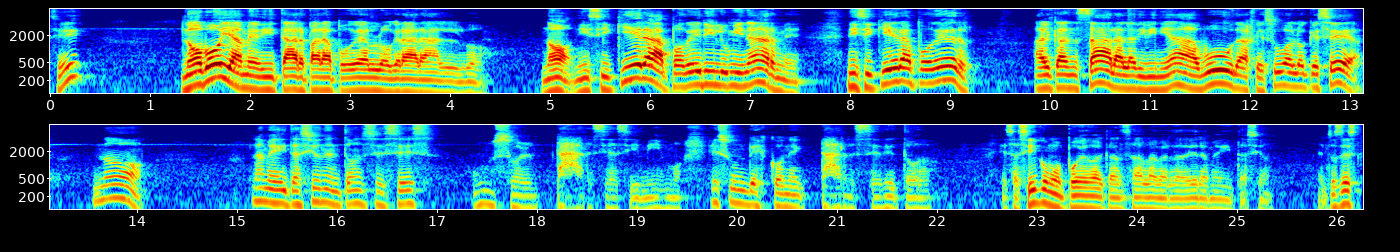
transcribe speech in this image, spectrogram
¿Sí? No voy a meditar para poder lograr algo. No, ni siquiera poder iluminarme, ni siquiera poder alcanzar a la divinidad, a Buda, a Jesús, o lo que sea. No. La meditación entonces es un soltarse a sí mismo, es un desconectarse de todo. Es así como puedo alcanzar la verdadera meditación. Entonces,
